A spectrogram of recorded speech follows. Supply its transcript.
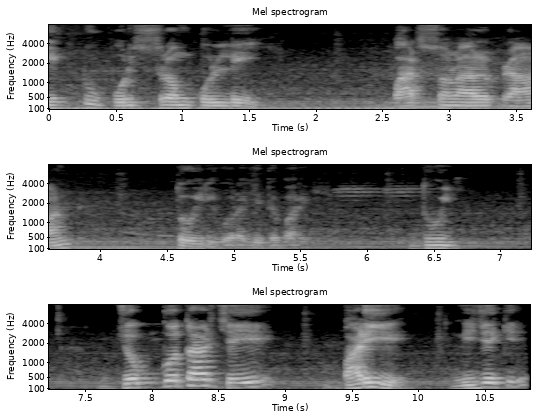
একটু পরিশ্রম করলেই পার্সোনাল ব্র্যান্ড তৈরি করা যেতে পারে। দুই, যোগ্যতার চেয়ে বাড়িয়ে নিজেকে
